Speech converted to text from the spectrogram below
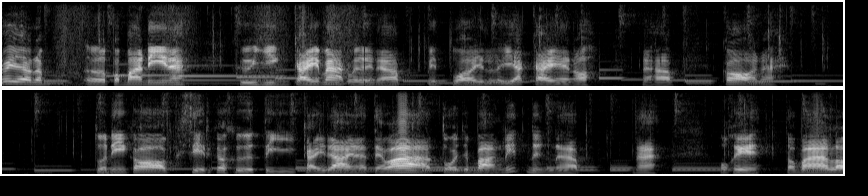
ก็จะเออประมาณนี้นะ คือยิงไกลมากเลยนะครับ เป็นตัวระยะไกลเนาะนะครับ ก็นะ ตัวนี้ก็พิเศษก็คือตีไกลได้นะ แต่ว่าตัวจะบางนิดหนึ่งนะครับนะโอเค ต่อมาเรา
